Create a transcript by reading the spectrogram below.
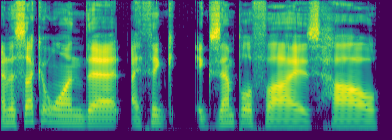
And the second one that I think exemplifies how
